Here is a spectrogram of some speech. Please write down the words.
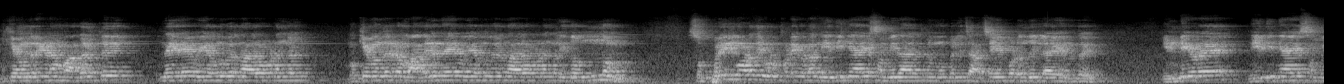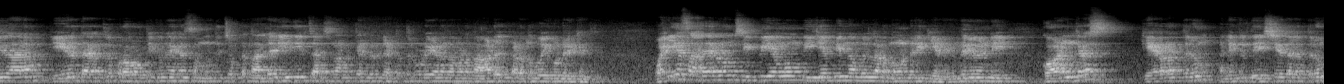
മുഖ്യമന്ത്രിയുടെ മകൾക്ക് നേരെ ഉയർന്നു വരുന്ന ആരോപണങ്ങൾ മുഖ്യമന്ത്രിയുടെ മകന് നേരെ ഉയർന്നു വരുന്ന ആരോപണങ്ങൾ ഇതൊന്നും സുപ്രീം കോടതി ഉൾപ്പെടെയുള്ള നീതിന്യായ സംവിധാനത്തിന് മുമ്പിൽ ചർച്ച ചെയ്യപ്പെടുന്നില്ല എന്നത് ഇന്ത്യയുടെ നീതിന്യായ സംവിധാനം ഏത് തരത്തിൽ പ്രവർത്തിക്കുന്നതിനെ സംബന്ധിച്ചൊക്കെ നല്ല രീതിയിൽ ചർച്ച നടക്കേണ്ട ഒരു ഘട്ടത്തിലൂടെയാണ് നമ്മുടെ നാട് കടന്നുപോയിക്കൊണ്ടിരിക്കുന്നത്. വലിയ സഹകരണം സി പി എമ്മും ബി ജെ പിയും തമ്മിൽ നടന്നുകൊണ്ടിരിക്കുകയാണ്. ഇതിനു വേണ്ടി? കോൺഗ്രസ് കേരളത്തിലും അല്ലെങ്കിൽ ദേശീയ തലത്തിലും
